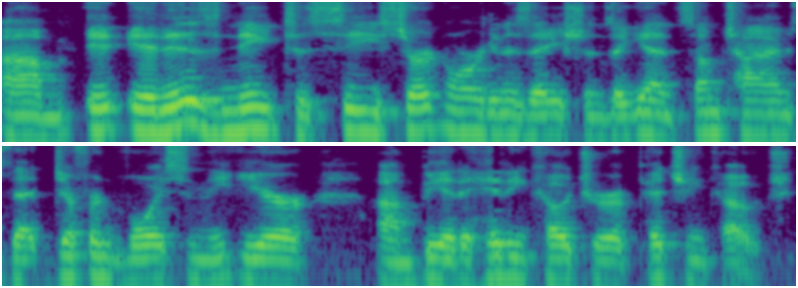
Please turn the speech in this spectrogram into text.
um, it, it is neat to see certain organizations again sometimes that different voice in the ear um, be it a hitting coach or a pitching coach.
